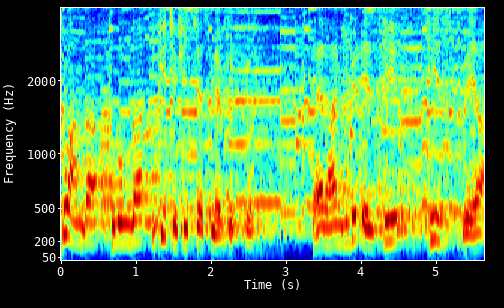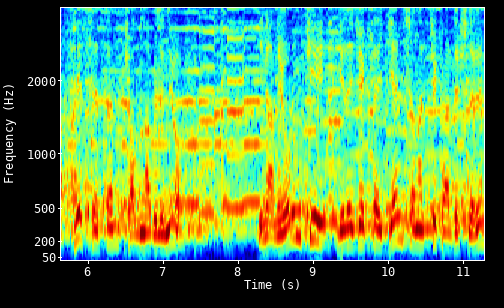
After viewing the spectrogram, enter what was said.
Şu anda tulumda iki çeşit ses mevcuttur. Herhangi bir ezgi tiz veya pes sesten çalınabiliyor. İnanıyorum ki gelecekte genç sanatçı kardeşlerim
